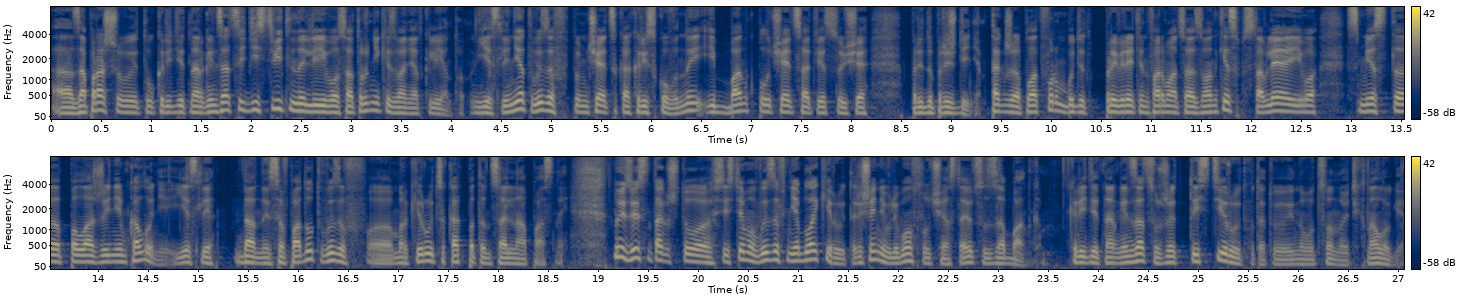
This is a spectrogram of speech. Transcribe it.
э, запрашивает у кредитной организации, действительно ли его сотрудники звонят клиенту. Если нет, вызов помечается как рискованный, и банк получает соответствующее предупреждение. Также платформа будет проверять информацию о звонке, сопоставляя его с местоположением колонии. Если данные совпадут, вызов э, маркируется как потенциально опасный. Ну, известно также, что система вызов не блокирует. Решение в любом случае остается за банком. Кредитная организация уже тестирует вот эту инновационную информационную технологию.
